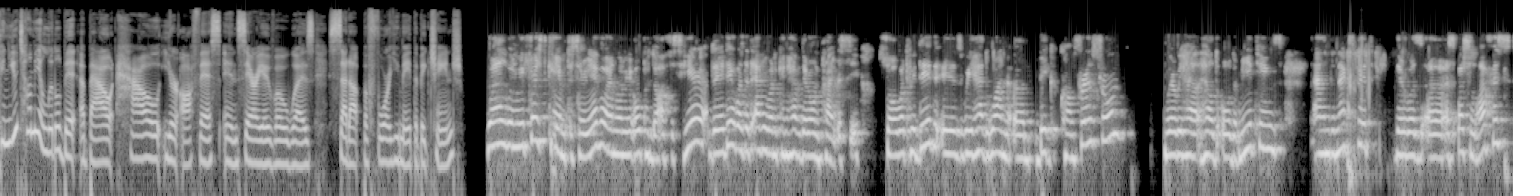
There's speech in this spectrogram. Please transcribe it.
Can you tell me a little bit about how your office in Sarajevo was set up before you made the big change? Well, when we first came to Sarajevo and when we opened the office here, the idea was that everyone can have their own privacy. So what we did is we had one uh, big conference room where we held all the meetings, and next to it there was a, a special office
